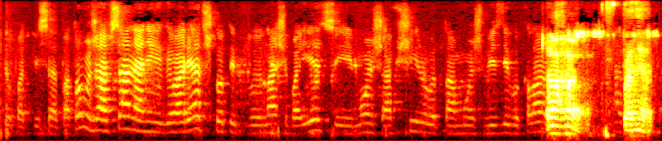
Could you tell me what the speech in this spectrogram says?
все подписать. Потом уже официально они говорят, что ты наш боец, и можешь афишировать, там можешь везде выкладывать. Ага, понятно.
